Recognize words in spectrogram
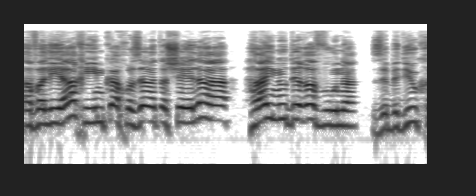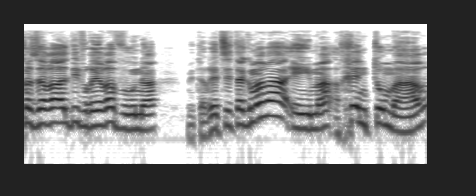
אבל יחי, אם כך חוזרת השאלה, היינו דרבונה. זה בדיוק חזרה על דברי רבונה. מתרצת הגמרא, אימה, אכן תאמר,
